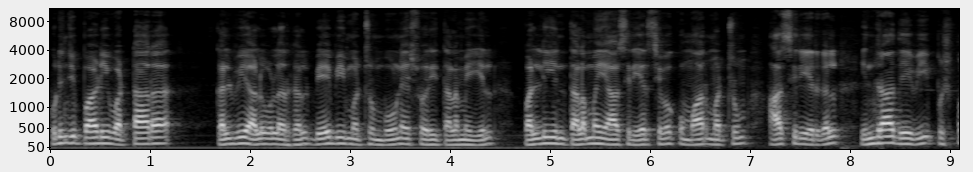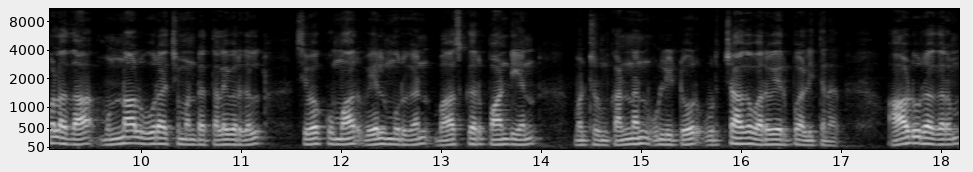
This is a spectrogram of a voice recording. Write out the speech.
குறிஞ்சிப்பாடி வட்டார கல்வி அலுவலர்கள் பேபி மற்றும் புவனேஸ்வரி தலைமையில் பள்ளியின் தலைமை ஆசிரியர் சிவகுமார் மற்றும் ஆசிரியர்கள் இந்திராதேவி புஷ்பலதா முன்னாள் ஊராட்சி மன்ற தலைவர்கள் சிவகுமார் வேல்முருகன் பாஸ்கர் பாண்டியன் மற்றும் கண்ணன் உள்ளிட்டோர் உற்சாக வரவேற்பு அளித்தனர். ஆடூரகரம்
